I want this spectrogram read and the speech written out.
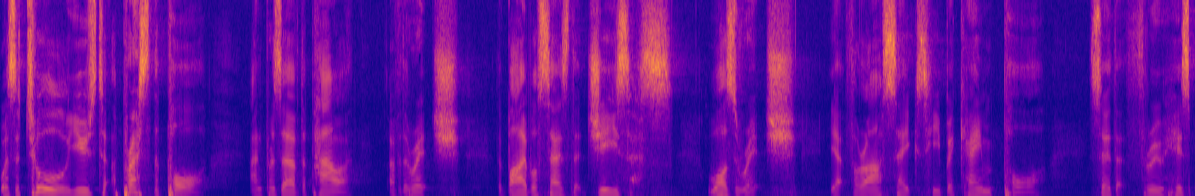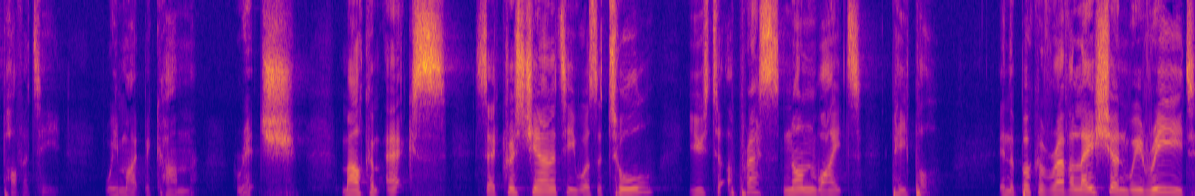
was a tool used to oppress the poor and preserve the power of the rich. The Bible says that Jesus was rich, yet for our sakes he became poor, so that through his poverty we might become rich. Malcolm X said Christianity was a tool used to oppress non white people in the book of Revelation, we read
